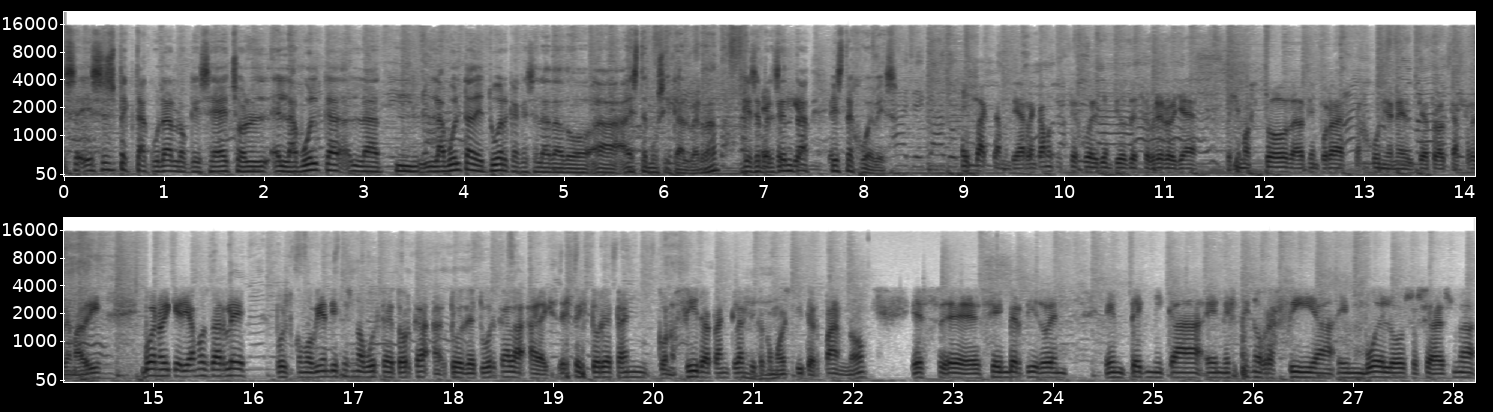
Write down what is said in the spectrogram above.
es, es espectacular lo que se ha hecho, la vuelta, la, la vuelta de tuerca que se le ha dado a, a este musical, ¿verdad? Que se presenta este jueves. Exactamente, arrancamos este jueves 22 de febrero, ya hicimos toda la temporada hasta junio en el Teatro Alcázar de Madrid. Bueno, y queríamos darle, pues como bien dices, una vuelta de, tuerca a, la- a esta historia tan conocida, tan clásica como es Peter Pan, ¿no? Es, eh, se ha invertido en, en técnica, en escenografía, en vuelos, o sea, es una,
